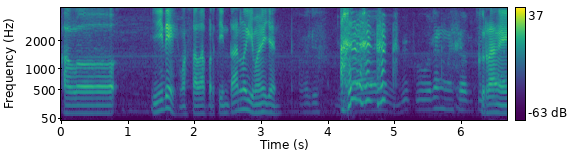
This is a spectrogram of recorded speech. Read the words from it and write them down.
kalau ini deh masalah percintaan lo gimana Jan? Gue kurang masalah percintaan. Kurang ya,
